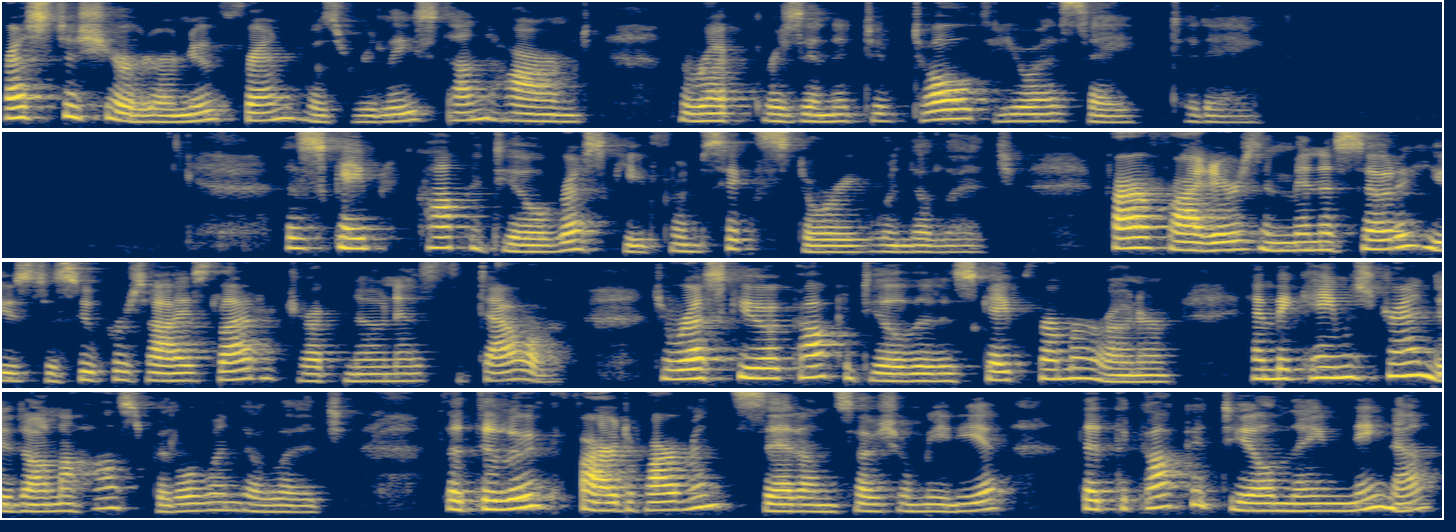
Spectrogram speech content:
Rest assured, our new friend was released unharmed, the representative told USA Today. Escaped cockatiel rescued from sixth story window ledge. Firefighters in Minnesota used a supersized ladder truck known as the Tower to rescue a cockatiel that escaped from her owner and became stranded on a hospital window ledge. The Duluth Fire Department said on social media that the cockatiel named Nina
